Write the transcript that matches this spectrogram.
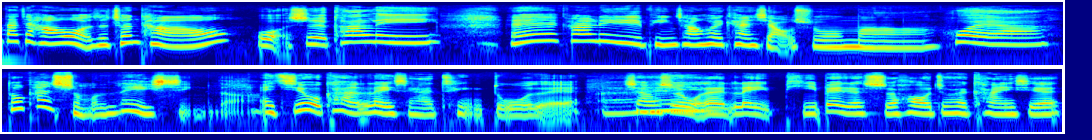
大家好，我是春桃。我是卡莉，哎，卡莉平常会看小说吗？会啊，都看什么类型的？哎，其实我看的类型还挺多的哎，像是我在累疲惫的时候，就会看一些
